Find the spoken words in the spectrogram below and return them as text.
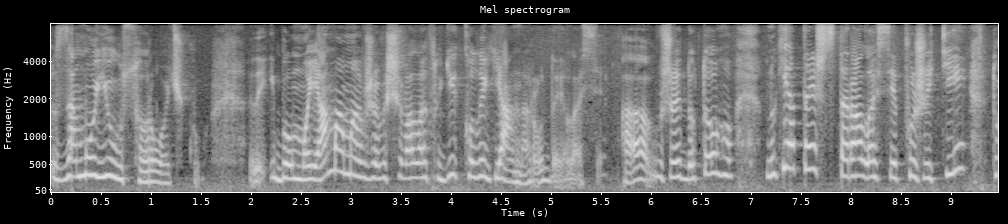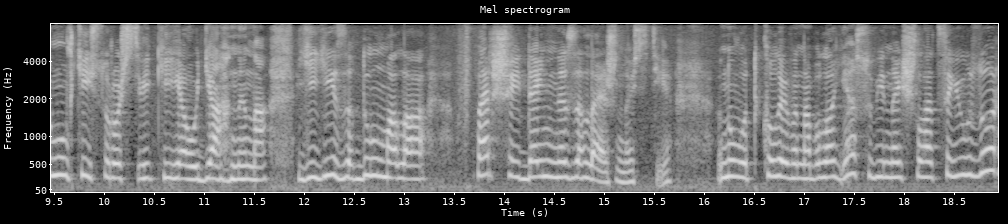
за мою сорочку. І, бо моя мама вже вишивала тоді, коли я народилася. А вже до того, ну я теж старалася по житті, тому в тій сорочці, в якій я одягнена, її задумала в перший день незалежності. Ну от коли вона була, я собі знайшла цей узор,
